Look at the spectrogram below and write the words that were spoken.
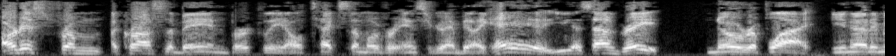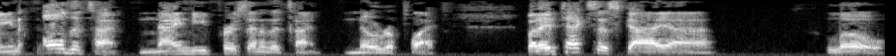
artists from across the bay in Berkeley, I'll text them over Instagram and be like, hey, you guys sound great. No reply. You know what I mean? All the time. 90% of the time. No reply. But I text this guy, uh, Low,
